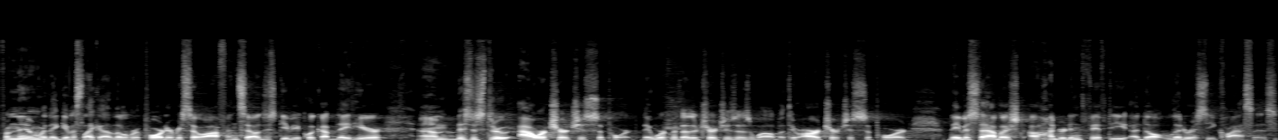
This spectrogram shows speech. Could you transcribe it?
from them where they give us like a little report every so often. So I'll just give you a quick update here. Um, this is through our church's support. They work with other churches as well, but through our church's support, they've established 150 adult literacy classes.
